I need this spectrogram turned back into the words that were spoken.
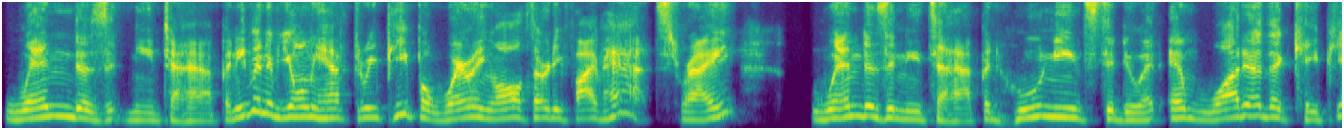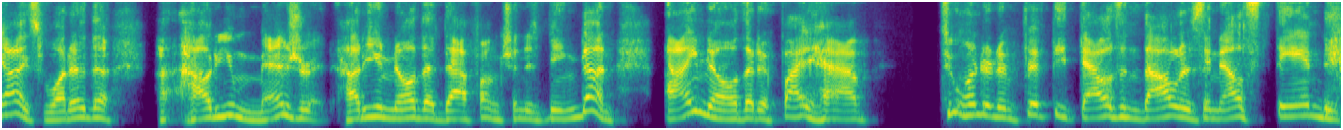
when does it need to happen? Even if you only have three people wearing all 35 hats right? When does it need to happen? Who needs to do it? And what are the kpis what are the how do you measure it? How do you know that that function is being done? I know that if i have $250000 in outstanding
